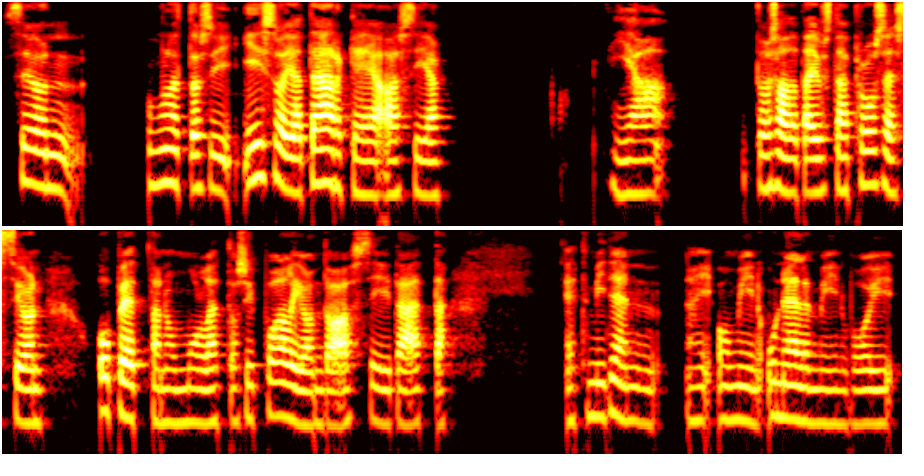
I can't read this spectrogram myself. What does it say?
se on mulle tosi iso ja tärkeä asia. Ja toisaalta just tämä prosessi on opettanut mulle tosi paljon taas siitä, että, että miten näihin omiin unelmiin voi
